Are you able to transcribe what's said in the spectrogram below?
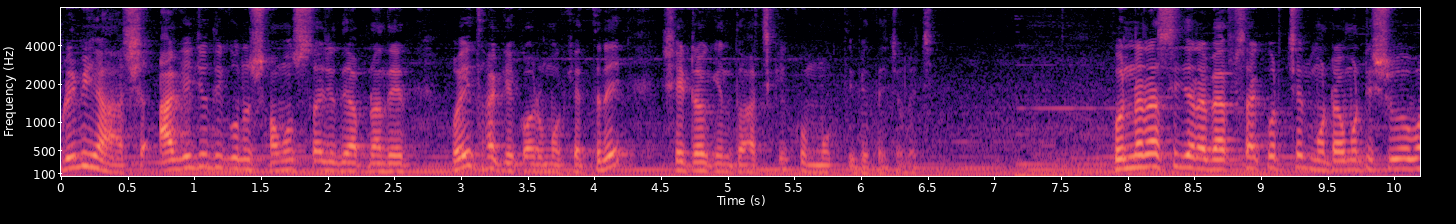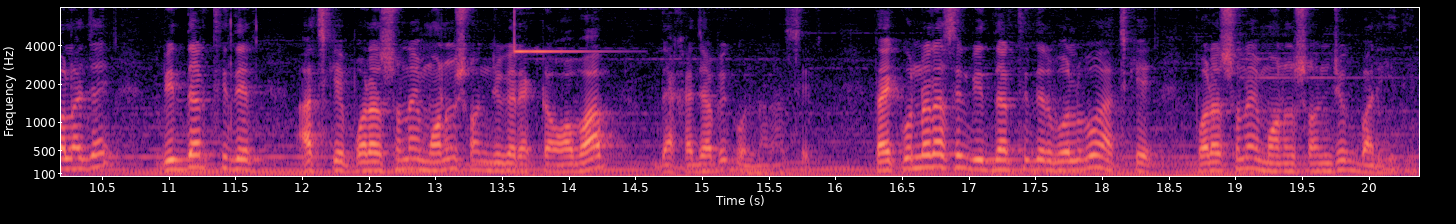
প্রিভিয়াস, আগে যদি কোনো সমস্যা যদি আপনাদের হয়ে থাকে কর্মক্ষেত্রে, সেটাও কিন্তু আজকে খুব মুক্তি পেতে চলেছে। কন্যা রাশি যারা ব্যবসা করছেন, মোটামুটি শুভ বলা যায়। বিদ্যার্থীদের আজকে পড়াশোনায় মনোসংযোগের একটা অভাব দেখা যাবে কন্যা রাশির তাই কন্যা রাশির বিদ্যার্থীদের বলব, আজকে পড়াশোনায় মনোসংযোগ বাড়িয়ে দিন।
